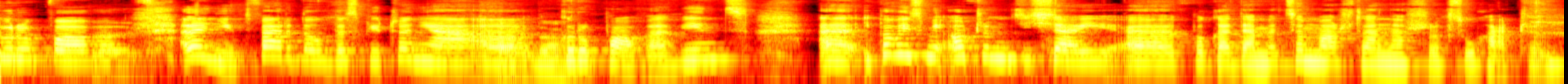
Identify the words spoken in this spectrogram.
Grupowe. Tak. Ale nie, twarde ubezpieczenia e, Twardo. grupowe. Więc e, i powiedz mi, o czym dzisiaj e, pogadamy? Co masz dla naszych słuchaczy?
